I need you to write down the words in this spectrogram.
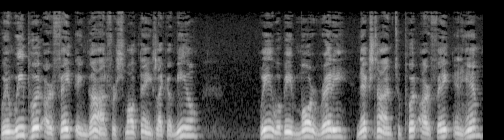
When we put our faith in God for small things like a meal, we will be more ready next time to put our faith in Him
